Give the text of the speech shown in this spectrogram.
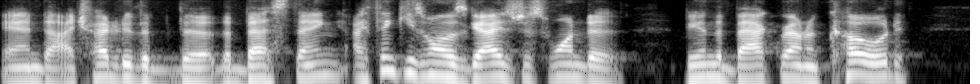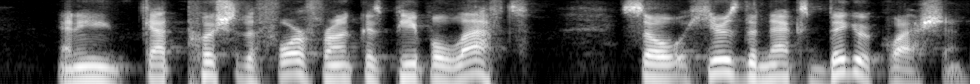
And I try to do the, the, the best thing. I think he's one of those guys just wanted to be in the background and code, and he got pushed to the forefront because people left. So here's the next bigger question.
